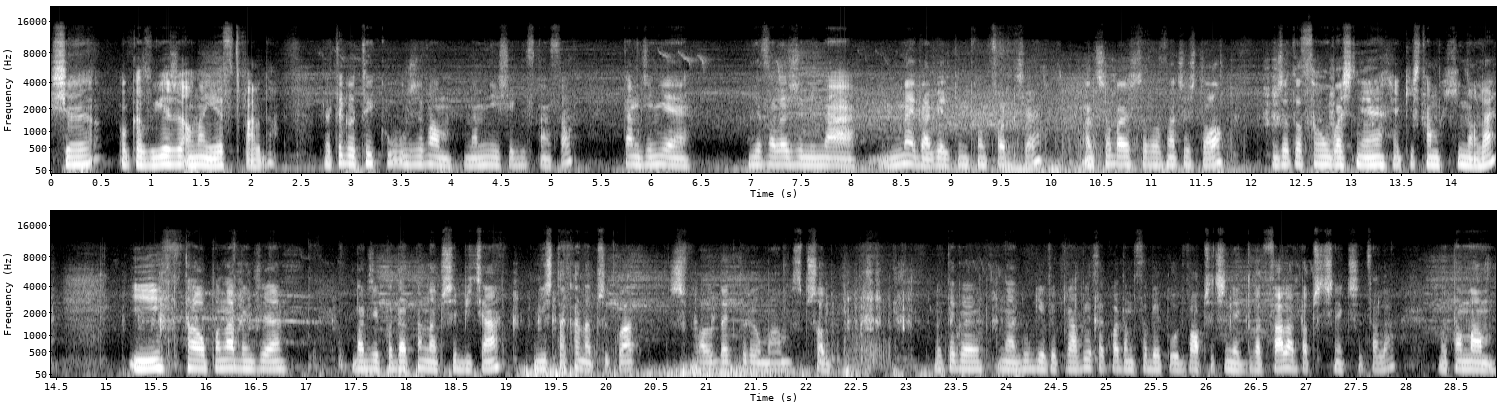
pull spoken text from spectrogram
się okazuje, że ona jest twarda. Dlatego tylko używam na mniejszych dystansach, tam gdzie nie, nie zależy mi na mega wielkim komforcie, ale trzeba jeszcze zaznaczyć to, że to są właśnie jakieś tam chinole i ta opona będzie bardziej podatna na przebicia niż taka na przykład szwalbę, którą mam z przodu. Dlatego na długie wyprawy zakładam sobie tu 2,2 cala, 2,3 cala, bo tam mam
